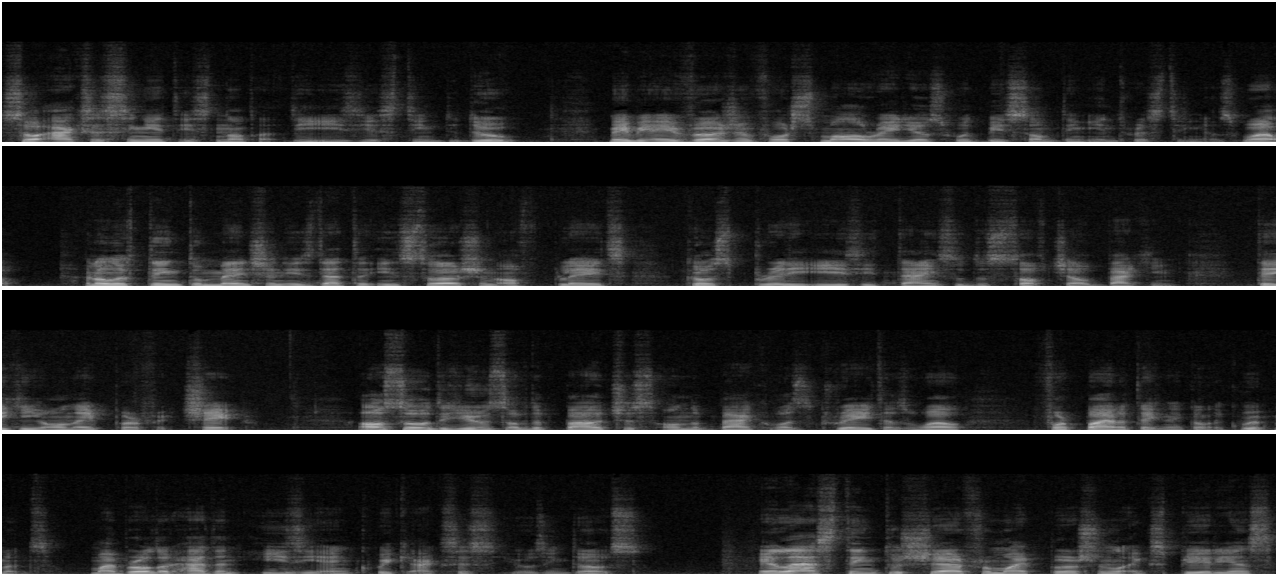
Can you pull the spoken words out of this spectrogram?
so accessing it is not the easiest thing to do. Maybe a version for small radios would be something interesting as well. Another thing to mention is that the insertion of plates goes pretty easy thanks to the soft gel backing, taking on a perfect shape. Also, the use of the pouches on the back was great as well for pyrotechnical equipment. My brother had an easy and quick access using those. A last thing to share from my personal experience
